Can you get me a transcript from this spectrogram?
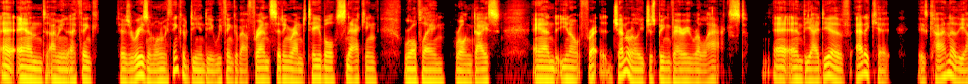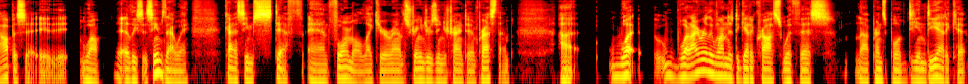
And I mean, I think there's a reason when we think of D&D, we think about friends sitting around a table, snacking, role playing, rolling dice, and you know, generally just being very relaxed. And the idea of etiquette is kind of the opposite. It, it, well, at least it seems that way. Kind of seems stiff and formal, like you're around strangers and you're trying to impress them. Uh, what what I really wanted to get across with this uh, principle of D and D etiquette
